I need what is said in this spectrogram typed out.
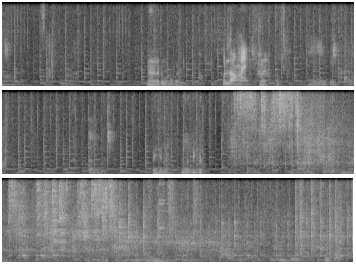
น้องสระเรือหน้ากระโดดลงไปคุณลองไหมไม่นี่เป็นข้าวหวานเออไม่เห็นเลยมันก็ติดกระตอน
